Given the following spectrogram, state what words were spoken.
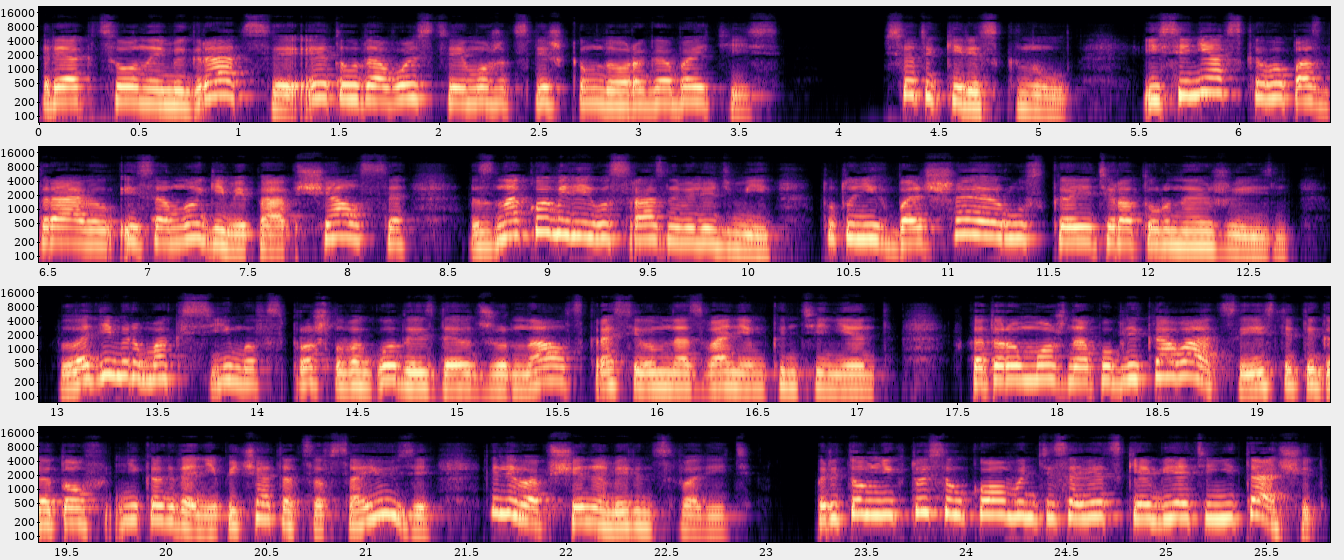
реакционной миграции — это удовольствие может слишком дорого обойтись все-таки рискнул. И Синявского поздравил, и со многими пообщался, знакомили его с разными людьми. Тут у них большая русская литературная жизнь. Владимир Максимов с прошлого года издает журнал с красивым названием «Континент», в котором можно опубликоваться, если ты готов никогда не печататься в Союзе или вообще намерен свалить. Притом никто силком в антисоветские объятия не тащит.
